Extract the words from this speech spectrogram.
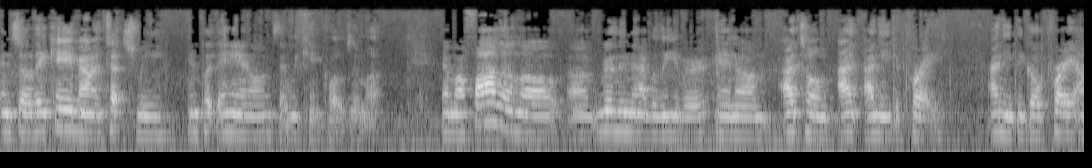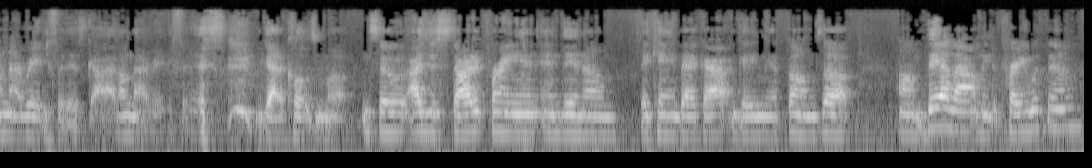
And so they came out and touched me and put their hand on him and said, "We can't close him up." And my father-in-law, um, really not a believer, and um, I told him I, I need to pray. I need to go pray. I'm not ready for this, God. I'm not ready for this. you got to close him up. And so I just started praying, and then um, they came back out and gave me a thumbs up. Um, they allowed me to pray with them.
